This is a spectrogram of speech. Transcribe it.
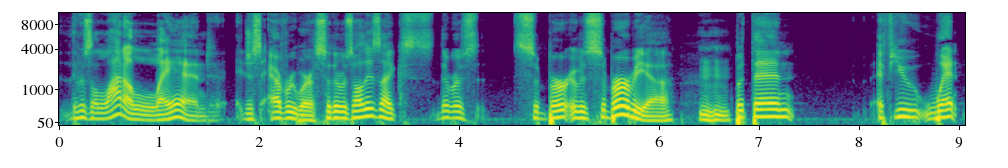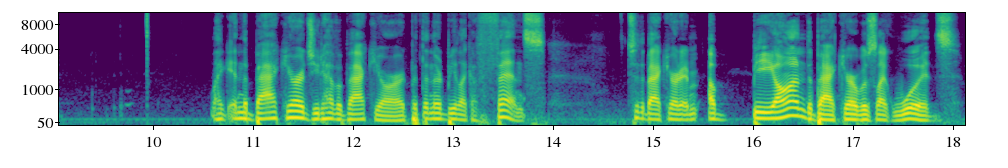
there was a lot of land just everywhere. So there was all these like there was suburb it was suburbia, Mm-hmm. but then if you went like in the backyards, you'd have a backyard, but then there'd be like a fence to the backyard, and uh, beyond the backyard was like woods.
